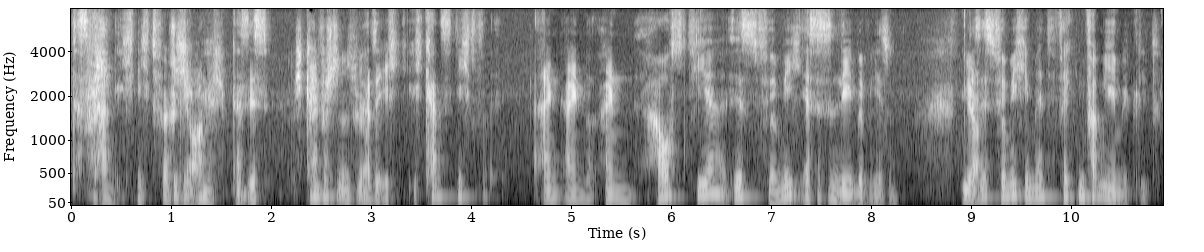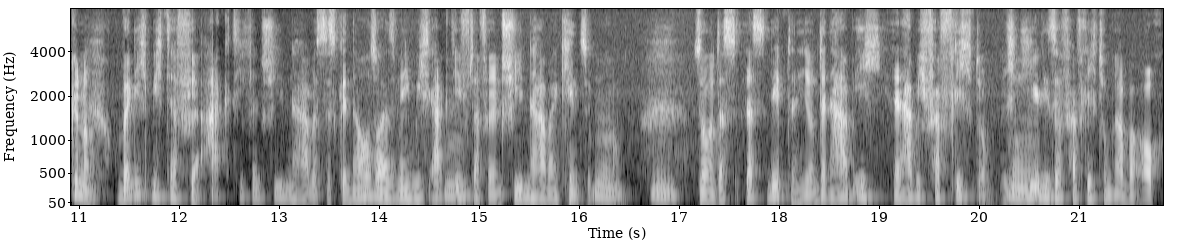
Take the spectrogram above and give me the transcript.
das kann ich nicht verstehen. auch nicht. Das ist, ich kein Verständnis für. also ich, ich kann es nicht. Ein, ein, ein Haustier ist für mich, es ist ein Lebewesen. ja, Es ist für mich im Endeffekt ein Familienmitglied. genau. Und wenn ich mich dafür aktiv entschieden habe, ist das genauso, als wenn ich mich aktiv Mhm. dafür entschieden habe, ein Kind zu bekommen. So, und das, das lebt dann hier. Und dann habe ich, dann habe ich Verpflichtung. Ich Mhm. gehe diese Verpflichtung aber auch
